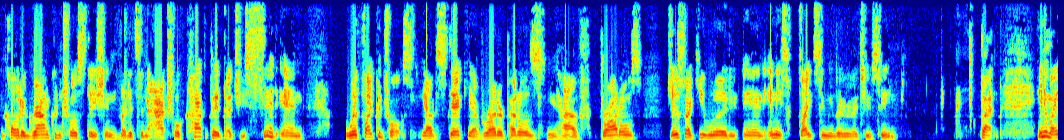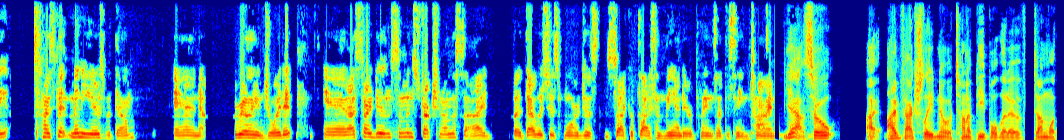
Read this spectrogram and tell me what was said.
We call it a ground control station, but it's an actual cockpit that you sit in with flight controls. You have a stick, you have rudder pedals, you have throttles, just like you would in any flight simulator that you've seen. But anyway, I spent many years with them and I really enjoyed it. And I started doing some instruction on the side, but that was just more just so I could fly some manned airplanes at the same time. Yeah, so I, I've actually know a ton of people that have done what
